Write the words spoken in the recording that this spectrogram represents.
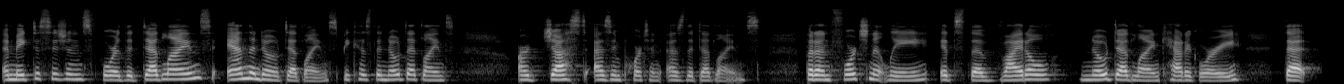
and make decisions for the deadlines and the no deadlines because the no deadlines are just as important as the deadlines. But unfortunately, it's the vital no deadline category that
